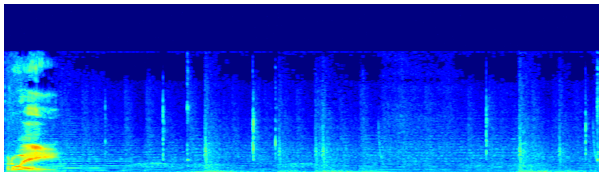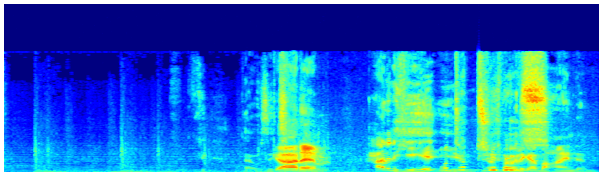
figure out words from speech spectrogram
Put away. That was a Got him. How did he hit What you? That's probably the guy behind him.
